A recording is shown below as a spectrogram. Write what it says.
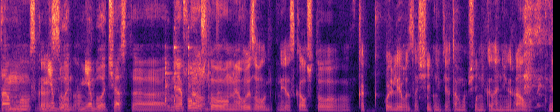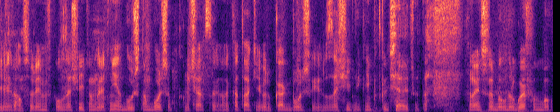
Там ну, не, всего, было, да. не было часто... Ну, я помню, что он меня вызвал, я сказал, что как, какой левый защитник, я там вообще никогда не играл. Я играл все время в полузащите. Он говорит, нет, будешь там больше подключаться к атаке. Я говорю, как больше? Защитник не подключается. Это... Раньше был другой футбол.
